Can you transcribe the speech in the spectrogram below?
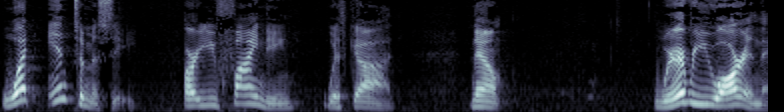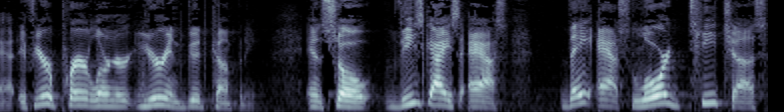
What intimacy are you finding with God? Now, wherever you are in that, if you're a prayer learner, you're in good company. And so these guys asked, they asked, Lord, teach us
